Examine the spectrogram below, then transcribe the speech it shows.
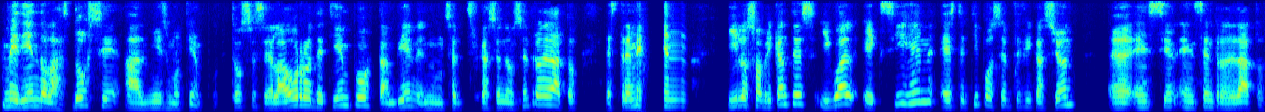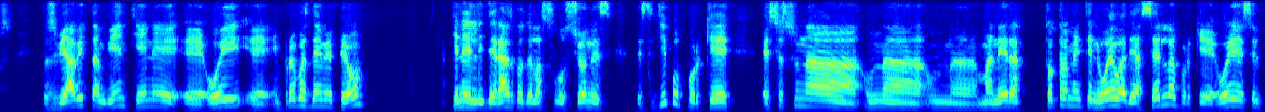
midiendo las 12 al mismo tiempo. Entonces, el ahorro de tiempo también en una certificación de un centro de datos es tremendo y los fabricantes igual exigen este tipo de certificación eh, en, en, centros de datos. Entonces, Viavi también tiene eh, hoy eh, en pruebas de MPO, tiene el liderazgo de las soluciones de este tipo porque eso es una, una, una manera totalmente nueva de hacerla porque hoy es el,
